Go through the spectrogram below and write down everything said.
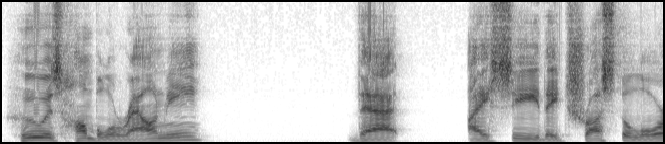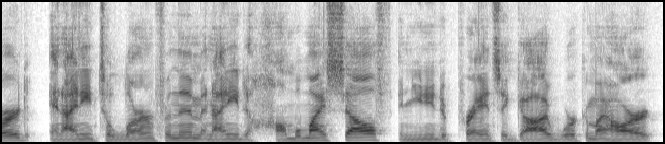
who is humble around me that I see they trust the Lord and I need to learn from them and I need to humble myself and you need to pray and say, God, work in my heart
